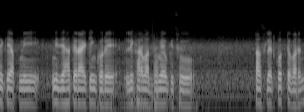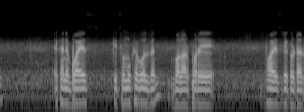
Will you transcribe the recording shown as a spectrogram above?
থেকে আপনি নিজে হাতে রাইটিং করে লেখার মাধ্যমেও কিছু ট্রান্সলেট করতে পারেন। এখানে ভয়েস কিছু মুখে বলবেন, বলার পরে ভয়েস রেকর্ডার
